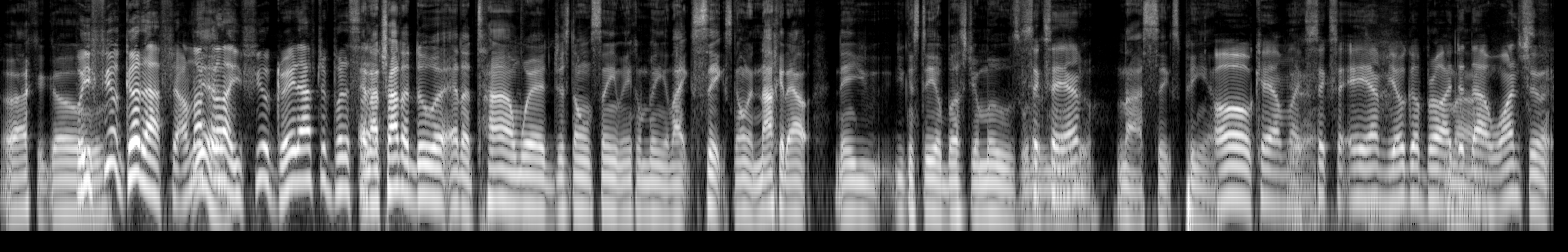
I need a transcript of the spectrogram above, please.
or I could go. But you feel good after. I'm not Yeah. gonna lie, you feel great after. But it's And I try to do it at a time where it just don't seem inconvenient, like six. gonna knock it out, then you you can still bust your moves. 6 a.m.? Nah, six p.m. oh, okay. I'm like Yeah. six a.m. yoga, bro. I did that once. shit,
